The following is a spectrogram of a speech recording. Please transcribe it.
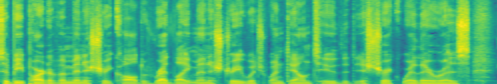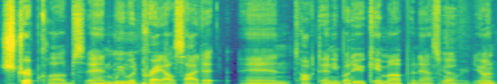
to be part of a ministry called Red Light Ministry, which went down to the district where there was strip clubs, and we would Mhm. pray outside it and talk to anybody who came up and ask Yeah. what we were doing.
